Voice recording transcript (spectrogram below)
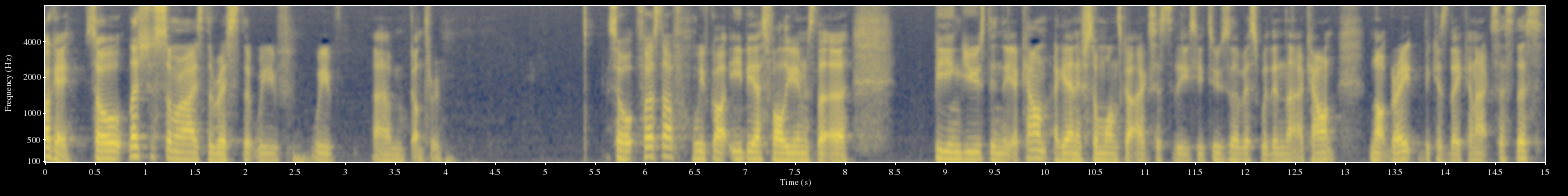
Okay, so let's just summarize the risks that we've we've um, gone through. So first off, we've got EBS volumes that are being used in the account. Again, if someone's got access to the EC2 service within that account, not great because they can access this.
